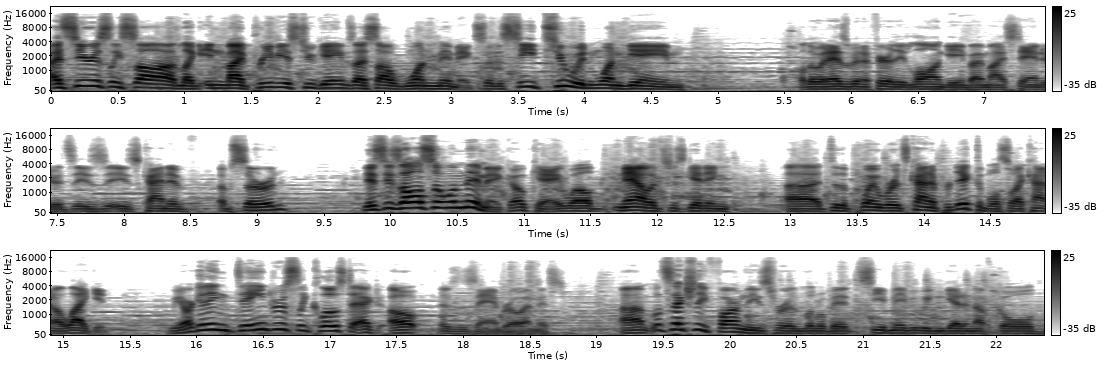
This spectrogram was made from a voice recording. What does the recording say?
I seriously saw, like, in my previous two games, I saw one mimic. So to see two in one game, although it has been a fairly long game by my standards, is, is kind of absurd. This is also a mimic. Okay, well, now it's just getting uh, to the point where it's kind of predictable, so I kind of like it. We are getting dangerously close to act- Oh, there's a Zambro I missed. Um, let's actually farm these for a little bit, see if maybe we can get enough gold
